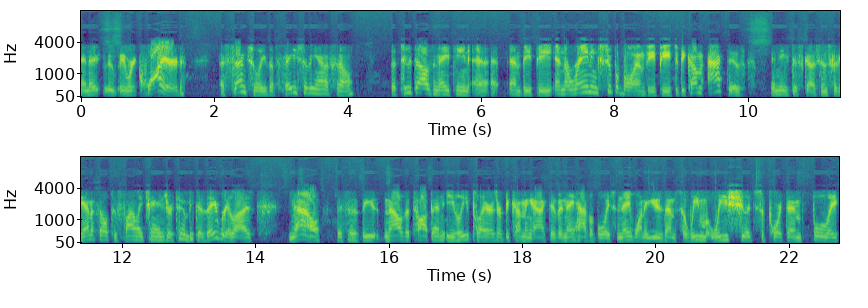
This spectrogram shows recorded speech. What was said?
And it, it required essentially the face of the NFL, the 2018 uh, MVP, and the reigning Super Bowl MVP to become active in these discussions for the NFL to finally change their tune because they realized now this is the now the top end elite players are becoming active and they have a voice and they want to use them. So we we should support them fully.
